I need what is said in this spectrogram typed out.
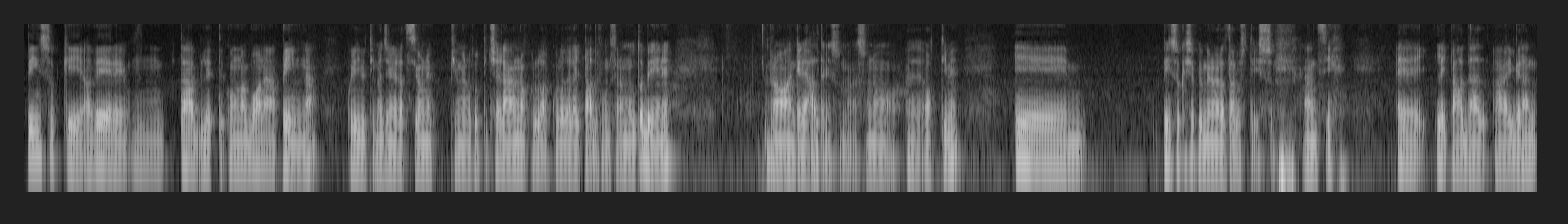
penso che avere un tablet con una buona penna, quelli di ultima generazione più o meno tutti ce l'hanno, quello, quello dell'iPad funziona molto bene, però anche le altre insomma sono eh, ottime. E penso che sia più o meno in realtà lo stesso, anzi eh, l'iPad ha, ha il gran...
